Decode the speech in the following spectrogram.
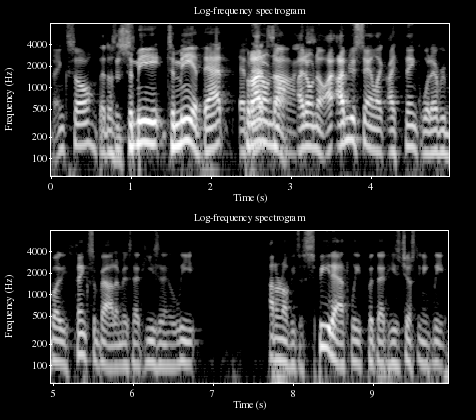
think so. That doesn't. To me, to me, at that, at but that I don't size, know. I don't know. I, I'm just saying, like, I think what everybody thinks about him is that he's an elite I don't know if he's a speed athlete, but that he's just an elite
